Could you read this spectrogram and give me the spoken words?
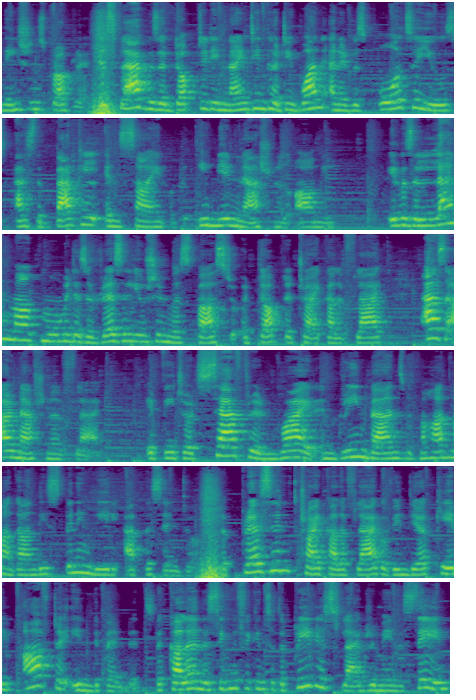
nation's progress. This flag was adopted in 1931 and it was also used as the battle ensign of the Indian National Army. It was a landmark moment as a resolution was passed to adopt a tricolor flag as our national flag. It featured saffron, white, and green bands with Mahatma Gandhi's spinning wheel at the center. The present tricolor flag of India came after independence. The color and the significance of the previous flag remain the same,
